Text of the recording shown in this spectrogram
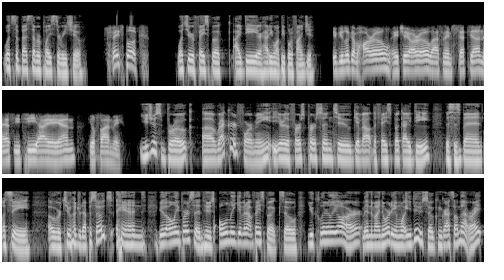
What's the best ever place to reach you? Facebook. What's your Facebook ID, or how do you want people to find you? If you look up Haro, H A R O, last name Setian, S E T I A N, you'll find me. You just broke a record for me. You're the first person to give out the Facebook ID. This has been, let's see, over 200 episodes, and you're the only person who's only given out Facebook. So you clearly are in the minority in what you do. So congrats on that, right?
